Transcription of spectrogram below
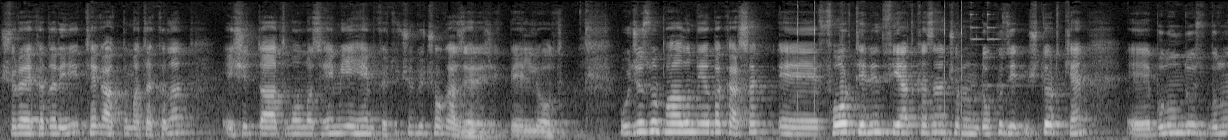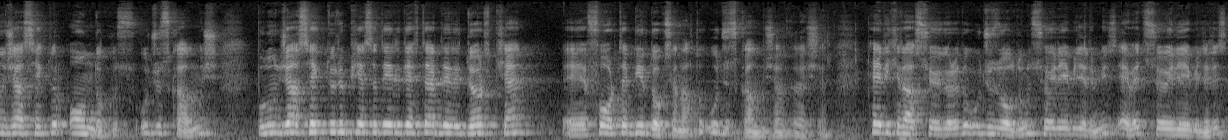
şuraya kadar iyi. Tek aklıma takılan eşit dağıtım olması hem iyi hem kötü. Çünkü çok az verecek. Belli oldu. Ucuz mu pahalı mıya bakarsak e, Forte'nin fiyat kazanç oranı 9.74 iken e, bulunduğu bulunacağı sektör 19. Ucuz kalmış. Bulunacağı sektörün piyasa değeri defter değeri 4 iken e, Forte 1.96 ucuz kalmış arkadaşlar. Her iki rasyoya göre de ucuz olduğunu söyleyebilir miyiz? Evet söyleyebiliriz.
